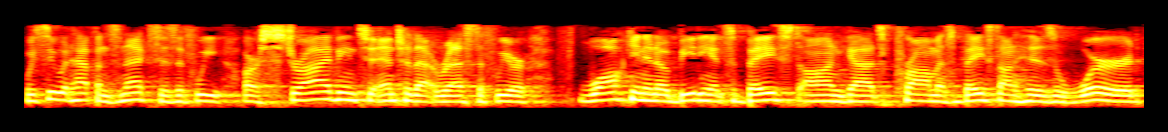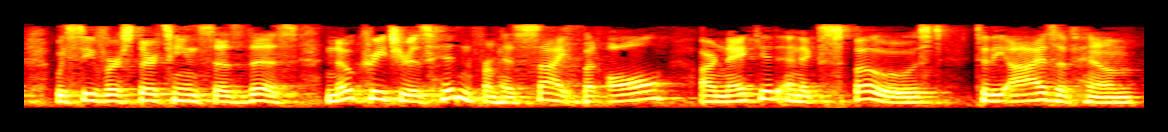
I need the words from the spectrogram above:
We see what happens next is if we are striving to enter that rest, if we are walking in obedience based on God's promise, based on His word, we see verse 13 says this No creature is hidden from His sight, but all are naked and exposed to the eyes of Him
